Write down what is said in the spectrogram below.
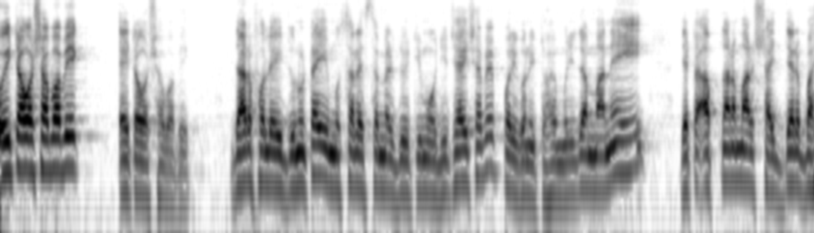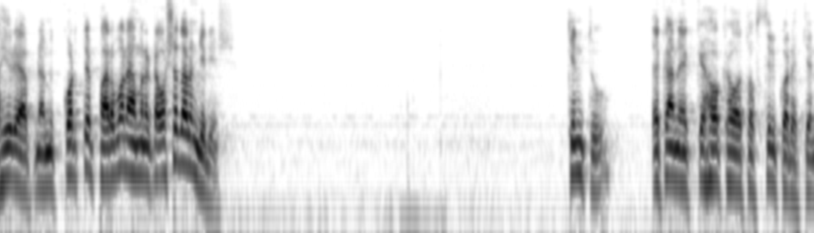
ওইটা অস্বাভাবিক এটা অস্বাভাবিক যার ফলে এই দুটাই মুসা ইসলামের দুইটি মজিজা হিসাবে পরিগণিত হয়। মজিজা মানেই যেটা আপনার আমার সাহায্যের বাহিরে আপনি আমি করতে পারব না, এমন একটা অসাধারণ জিনিস। কিন্তু এখানে কেহ কেহ তফসির করেছেন।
